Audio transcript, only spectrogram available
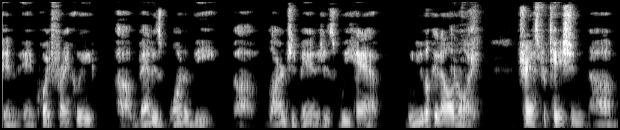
and, and quite frankly, um, that is one of the uh, large advantages we have. When you look at Illinois, transportation um,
